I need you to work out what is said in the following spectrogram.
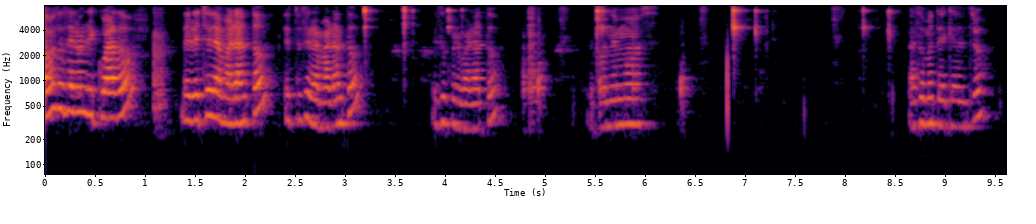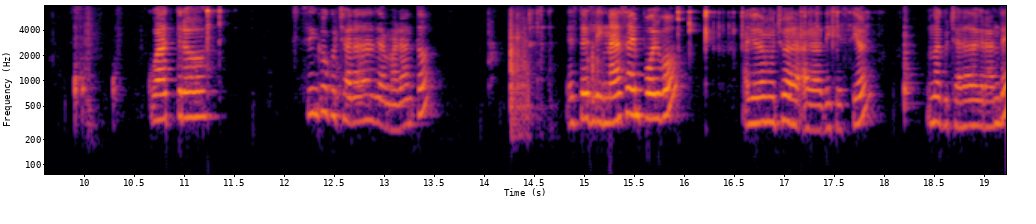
Vamos a hacer un licuado de leche de amaranto. Este es el amaranto. Es súper barato. Le ponemos... Asómate aquí adentro. Cuatro... Cinco cucharadas de amaranto. Esta es linaza en polvo. Ayuda mucho a la digestión. Una cucharada grande.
